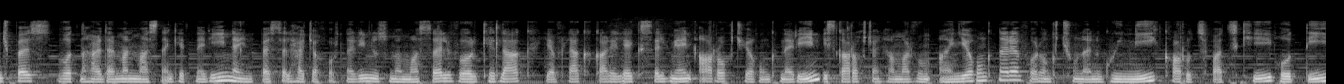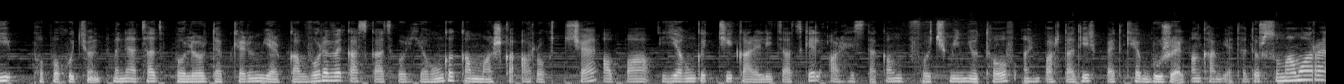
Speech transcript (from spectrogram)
ինչպես ոտնահարդարման մասնագետներին, այնպես էլ հաճախորդներին ուզում եմ ասել, որ գելակ եւ լակ կարելի է քսել միայն առողջ եղունգներին, իսկ առողջ են համարվում այն եղունգները, որոնք չունեն գույնի, կառուցվածքի, հոտի փոփոխություն։ Մնացած բոլոր դեպքերում, երբ կա որևէ կասկած, որ եղունգը կամ մաշկը առողջ չէ, ապա եղունգը չի կարելի ծածկել արհեստական ոչ մի նյութով, այն պարտադիր պետք է բուժել։ Անկամ եթե դրսում ամառ է,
